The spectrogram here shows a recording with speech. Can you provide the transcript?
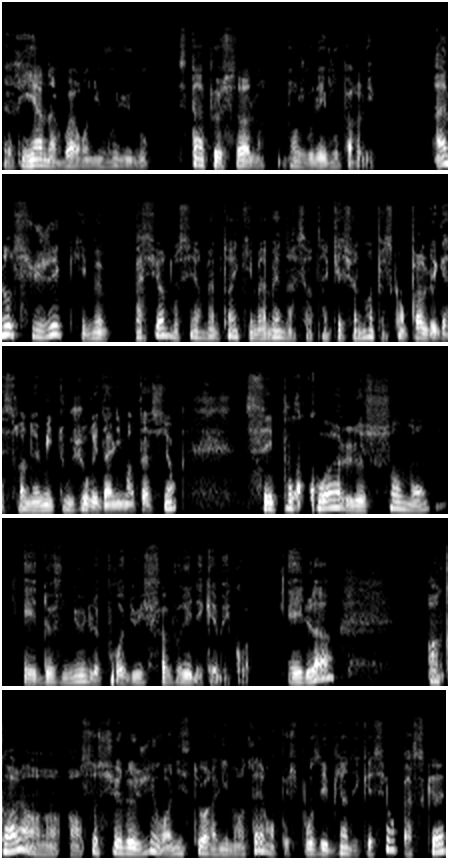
rien à voir au niveau du goût. C'est un peu ça dont je voulais vous parler. Un autre sujet qui me passionne aussi en même temps et qui m'amène à un certain questionnement, parce qu'on parle de gastronomie toujours et d'alimentation, c'est pourquoi le saumon est devenu le produit favori des Québécois. Et là, encore là, en, sociologie ou en histoire alimentaire, on peut se poser bien des questions parce que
